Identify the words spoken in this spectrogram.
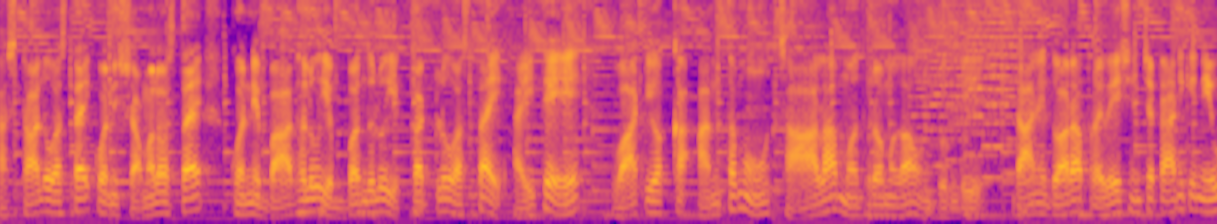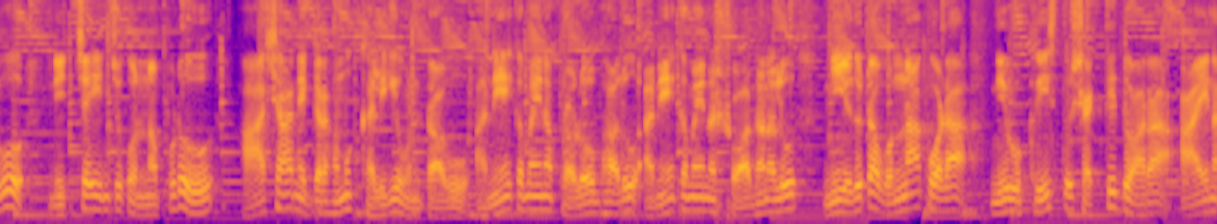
కష్టాలు వస్తాయి కొన్ని శ్రమలు వస్తాయి కొన్ని బాధలు ఇబ్బందులు ఇక్కట్లు వస్తాయి. అయితే వాటి యొక్క అంతము చాలా మధురముగా ఉంటుంది. దాని ద్వారా ప్రవేశించటానికి నీవు నిశ్చయించుకున్నప్పుడు ఆశా నిగ్రహము కలిగి ఉంటావు. అనేకమైన ప్రలోభాలు అనేకమైన శోధనలు నీ ఎదుట ఉన్నా కూడా నీవు క్రీస్తు శక్తి ద్వారా ఆయన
